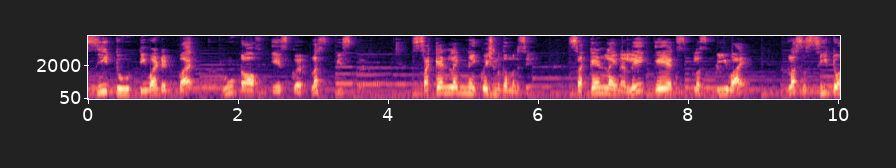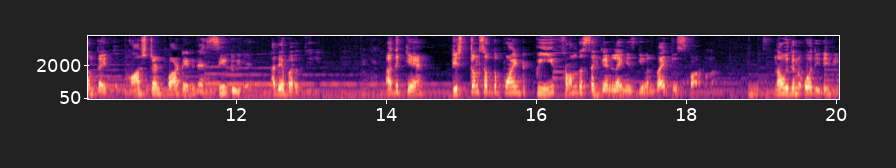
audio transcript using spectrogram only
c2 divided by root of a square plus b square. Second line equation ಗಮನಿಸಿ. ಸೆಕೆಂಡ್ ಲೈನ್ ಅಲ್ಲಿ a x plus b y plus c two ಅಂತ ಇತ್ತು. ಕಾನ್ಸ್ಟೆಂಟ್ ಪಾರ್ಟ್ ಏನಿದೆ? ಸಿ ಟು ಇದೆ. ಅದೇ ಬರುತ್ತೆ ಇಲ್ಲಿ. ಅದಕ್ಕೆ distance of the point p from the second line is given by this formula ನಾವು ಇದನ್ನು ಓದಿದ್ದೇವೆ.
